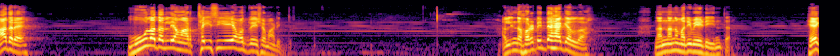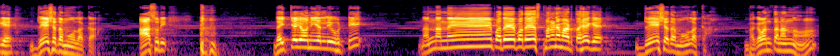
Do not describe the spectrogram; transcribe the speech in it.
ಆದರೆ ಮೂಲದಲ್ಲಿ ಅವ ಅರ್ಥೈಸಿಯೇ ಅವ ದ್ವೇಷ ಮಾಡಿದ್ದು. ಅಲ್ಲಿಂದ ಹೊರಟಿದ್ದೇ ಹಾಗೆ ಅಲ್ವಾ? ನನ್ನನ್ನು ಮರಿಬೇಡಿ ಅಂತ. ಹೇಗೆ? ದ್ವೇಷದ ಮೂಲಕ. ಆಸುರಿ, ದೈತ್ಯಯೋನಿಯಲ್ಲಿ ಹುಟ್ಟಿ ನನ್ನನ್ನೇ ಪದೇ ಪದೇ ಸ್ಮರಣೆ ಮಾಡ್ತಾ ಹೇಗೆ? ದ್ವೇಷದ ಮೂಲಕ. ಭಗವಂತನನ್ನು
